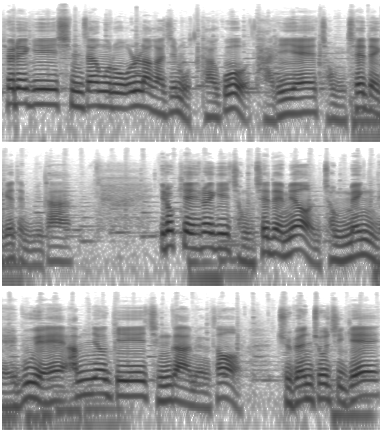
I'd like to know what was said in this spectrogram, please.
혈액이 심장으로 올라가지 못하고 다리에 정체되게 됩니다. 이렇게 혈액이 정체되면 정맥 내부에 압력이 증가하면서 주변 조직에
